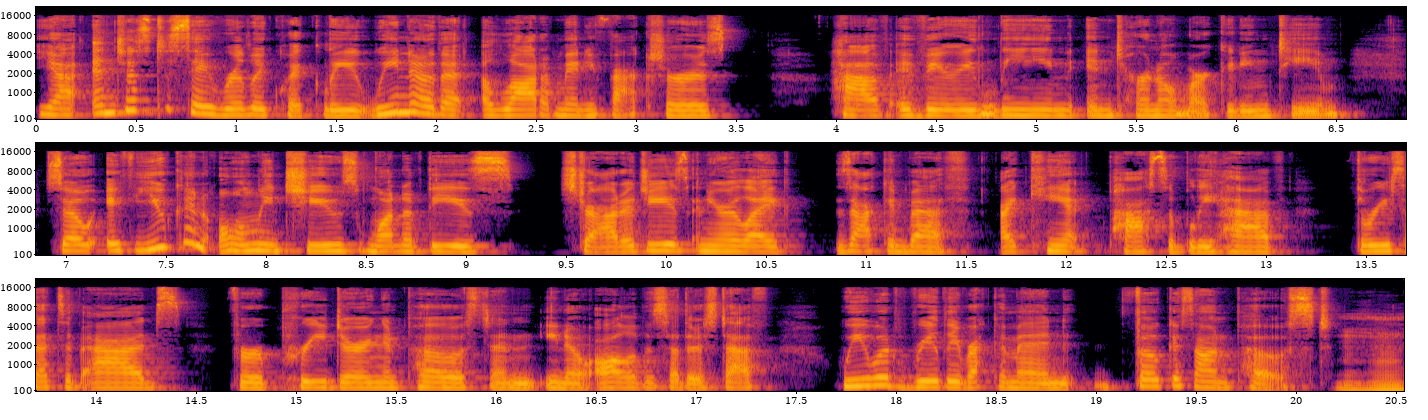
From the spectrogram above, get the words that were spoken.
Yeah. And just to say really quickly, we know that a lot of manufacturers have a very lean internal marketing team. So if you can only choose one of these strategies and you're like, Zach and Beth, I can't possibly have three sets of ads for pre, during, and post and, you know, all of this other stuff we would really recommend focus on post. Mm-hmm.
